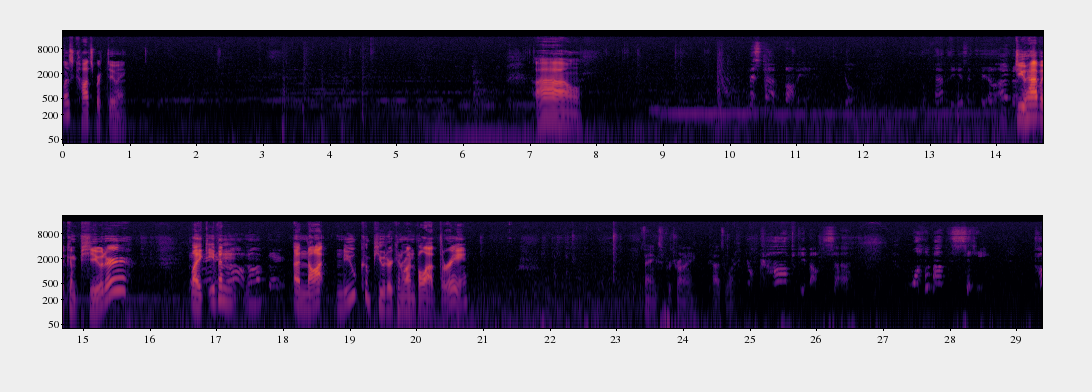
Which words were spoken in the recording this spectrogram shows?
What is Codsworth doing? Oh, Mr. Bobby. Your, your family isn't here either. do you have a computer? Like even really are, aren't a not new computer can run Fallout 3. Thanks for trying, Codsworth. You can't give up, sir. What about the city?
